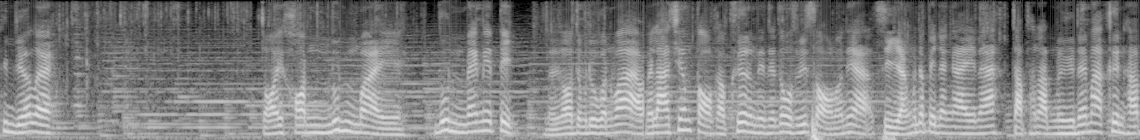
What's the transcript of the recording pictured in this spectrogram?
ขึ้นเยอะเลย จอยคอนรุ่นใหม่ รุ่นแมกเนติก เดี๋ยวเราจะมาดูกันว่าเวลาเชื่อมต่อกับเครื่อง Nintendo Switch 2 แล้วเนี่ย เสียงมันจะเป็นยังไงนะ จับถนัดมือได้มากขึ้นครับ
